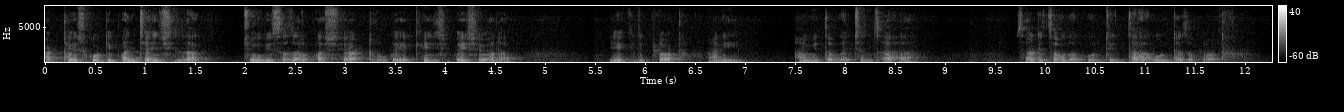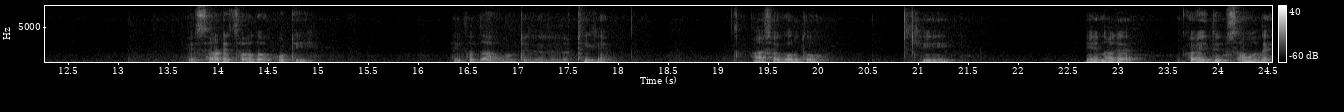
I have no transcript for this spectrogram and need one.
अठ्ठावीस कोटी पंच्याऐंशी लाख चोवीस हजार पाचशे आठ रुपये एक्क्याऐंशी पैसेवाला एकरी प्लॉट आणि अमिताभ बच्चनचा हा साडेचौदा कोटी दहा गुंठ्याचा प्लॉट हे साडेचौदा कोटी इथं दहा गुंठे लिहिलेलं. ठीक आहे. आशा करतो की येणाऱ्या काही दिवसामध्ये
